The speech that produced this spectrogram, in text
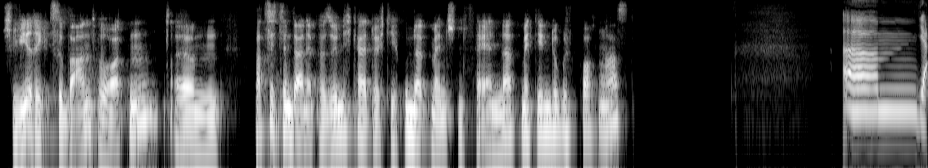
schwierig zu beantworten. Ähm, hat sich denn deine Persönlichkeit durch die 100 Menschen verändert, mit denen du gesprochen hast? Ähm, ja,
